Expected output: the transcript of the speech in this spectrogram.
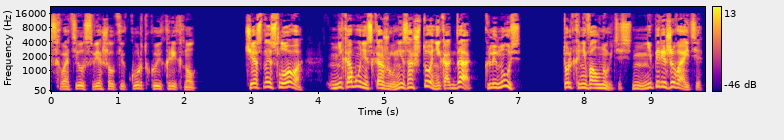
схватил с вешалки куртку и крикнул. «Честное слово, никому не скажу, ни за что, никогда, клянусь! Только не волнуйтесь, не переживайте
